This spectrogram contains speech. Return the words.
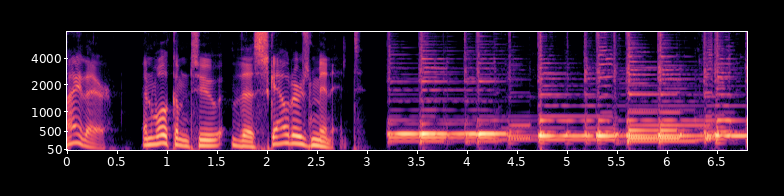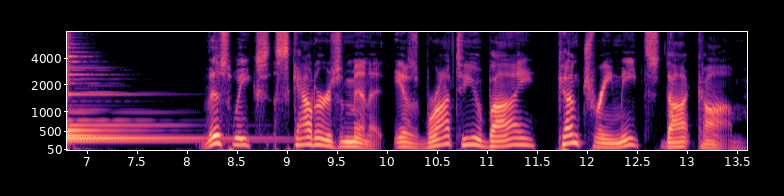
Hi there, and welcome to the Scouters Minute. This week's Scouters Minute is brought to you by CountryMeats.com.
